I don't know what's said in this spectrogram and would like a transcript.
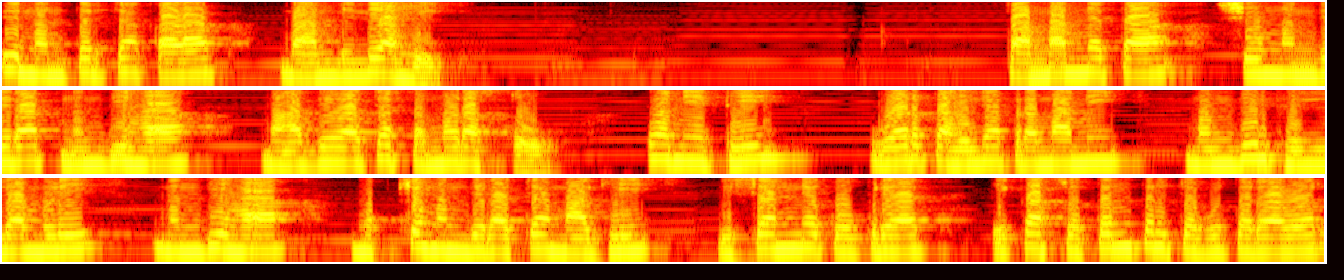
ते नंतरच्या काळात बांधलेले आहे. सामान्यतः शिव मंदिरात नंदी हा महादेवाच्या समोर असतो. पण येथे वर पाहिल्याप्रमाणे मंदिर फिरल्यामुळे नंदी हा मुख्य मंदिराच्या मागे ईशान्य कोपऱ्यात एका स्वतंत्र चबुतऱ्यावर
